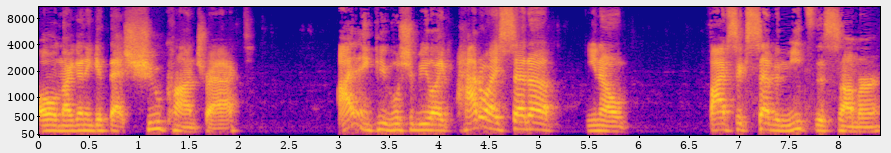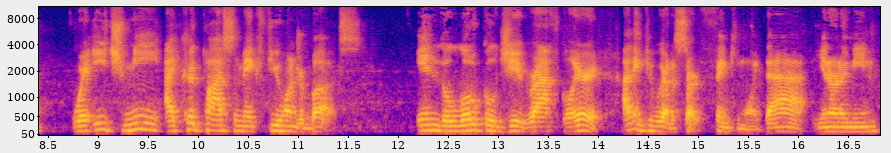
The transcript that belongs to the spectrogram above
oh, am I going to get that shoe contract? I think people should be like, how do I set up, you know, five, six, seven meets this summer where each meet I could possibly make a few hundred bucks in the local geographical area. I think people got to start thinking like that. You know what I mean?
